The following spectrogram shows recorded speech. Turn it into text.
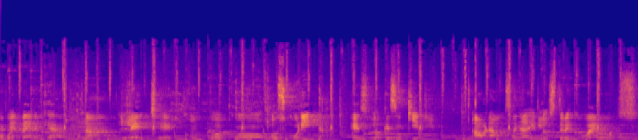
Como pueden ver queda una leche un poco oscurita, es lo que se quiere. Ahora vamos a añadir los tres huevos.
